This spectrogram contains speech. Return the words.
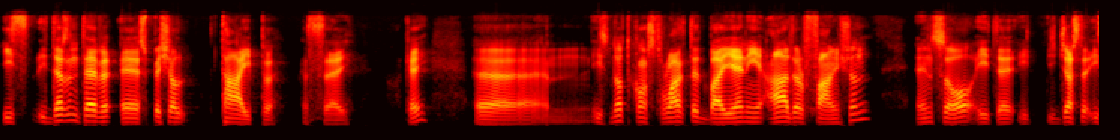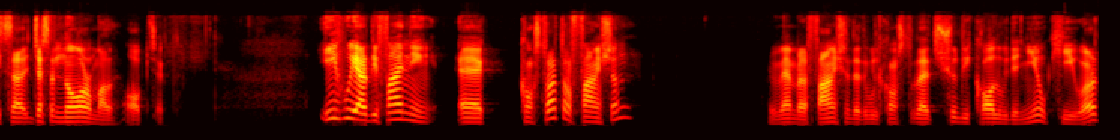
It's, it doesn't have a, a special type, let's say. Okay, um, it's not constructed by any other function and so it, uh, it, just it's a, just a normal object. If we are defining a constructor function, remember a function that will that should be called with a new keyword,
